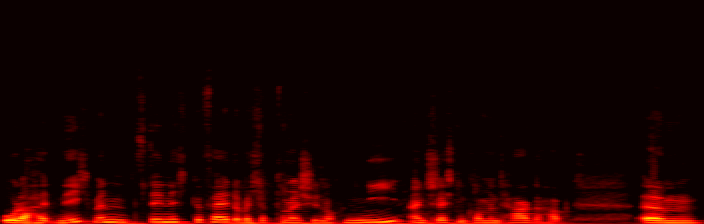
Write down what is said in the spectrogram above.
oder halt nicht, wenn es denen nicht gefällt. Aber ich habe zum Beispiel noch nie einen schlechten Kommentar gehabt. Ähm,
